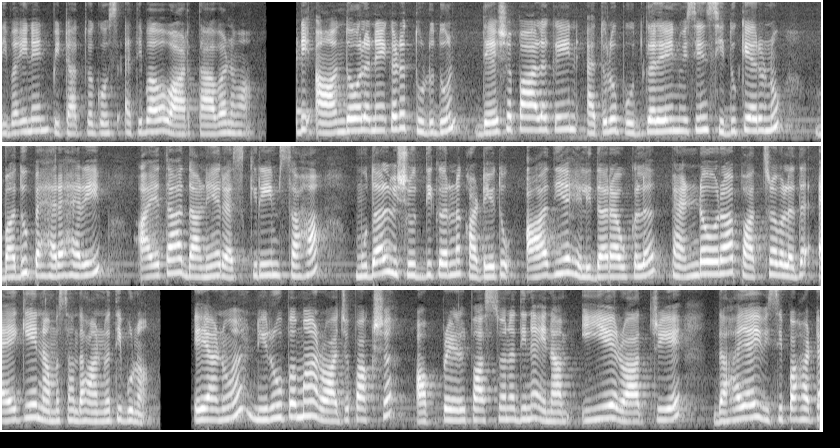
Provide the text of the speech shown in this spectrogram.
දිවයිනෙන් පිටත්ව ගොස් ඇති බව වාර්තා වනවා. වැඩි ආන්දෝලනයකට තුඩු දුන් දේශපාලකයින් ඇතුළු පුද්ගලයන් විසින් සිදු කෙරුණු බදු පැහැරහැරීම් අයථා ධනය රැස්කිරීම් සහ මුදල් විශුද්ධිකරණ කටයුතු ආදිය හෙළිදරව් කළ පැන්ඩෝරා පත්‍රවලද ඇයගේ නම සඳහන්ව තිබුණා. ඒ අනුව නිරූපමා රාජපක්ෂ අප්‍රේල් පස්වන දින එනම් ඊයේ රාත්‍රියේ දහයයි විසිපහට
